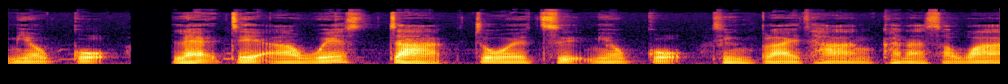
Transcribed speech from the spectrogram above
เมียวโกะและ JR West จากโจเอสึเมียวโกะถึงปลายทางคานาซาวะ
